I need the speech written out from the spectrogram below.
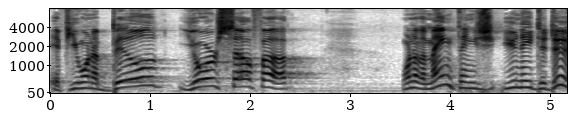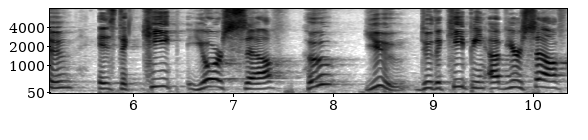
if you want to build yourself up, one of the main things you need to do is to keep yourself, who? You. Do the keeping of yourself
